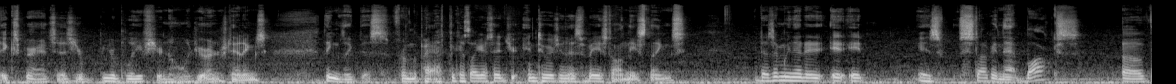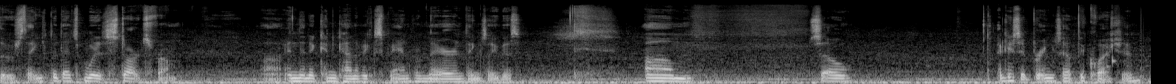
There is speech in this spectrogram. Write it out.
experiences, your your beliefs, your knowledge, your understandings, things like this from the past. Because, like I said, your intuition is based on these things. It doesn't mean that it, it, it is stuck in that box of those things, but that's what it starts from. Uh, and then it can kind of expand from there and things like this. Um, so, I guess it brings up the question.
